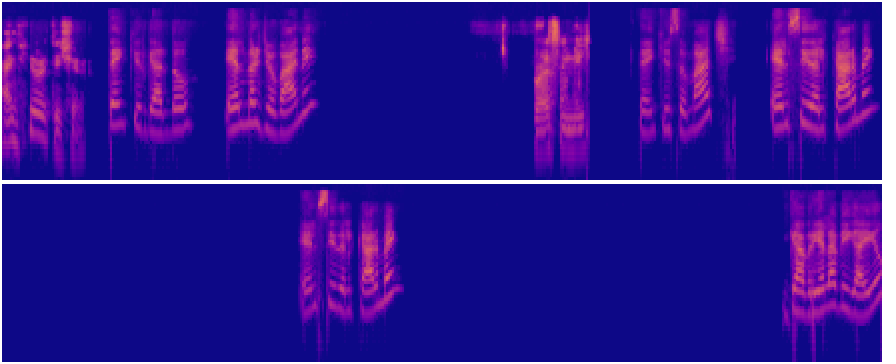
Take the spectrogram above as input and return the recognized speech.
I'm here, teacher. Thank you, Edgardo. Elmer Giovanni. Present, miss. Thank you so much. Elsie del Carmen. Elsie del Carmen. Gabriela Abigail?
